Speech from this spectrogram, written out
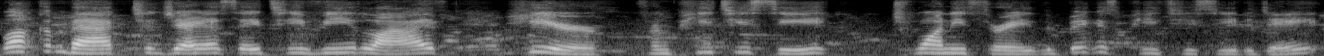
Welcome back to JSA TV Live here from PTC 23, the biggest PTC to date.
